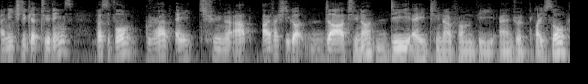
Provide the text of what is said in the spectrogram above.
I need you to get two things. First of all, grab a tuner app. I've actually got DaTuner, DA Tuner from the Android Play Store,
